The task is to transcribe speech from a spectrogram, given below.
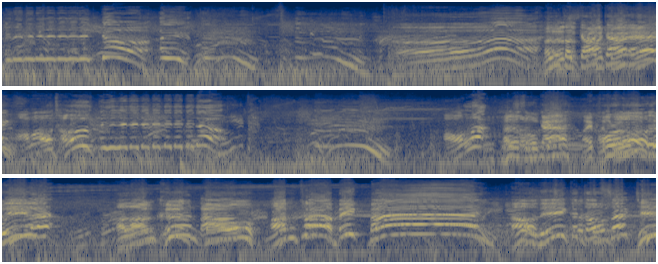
นี่นี่นี่นี่นี่นี่นี่ก็เอ้ยอืมอืมเออฉันจะจัดการแกเองเอาเอาเถอะเดี๋ยวเดี๋ยวเดี๋ยวเดี๋ยวเดี๋ยวเดี๋ยวอืมเอาละฉันจะส่งแกไปโปโลโลเดี๋ยวนี้แหละ พลังขึ้นเต่าอันตราบิ๊กแบงเท่านี้ก็จบสักที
